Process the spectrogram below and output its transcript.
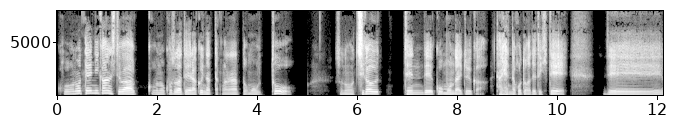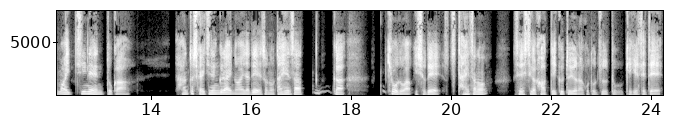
この点に関しては、この子育て楽になったかなと思うと、その違う点でこう問題というか大変なことが出てきて、で、まあ一年とか、半年か一年ぐらいの間で、その大変さが、強度は一緒で、大変さの性質が変わっていくというようなことをずっと経験してて、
